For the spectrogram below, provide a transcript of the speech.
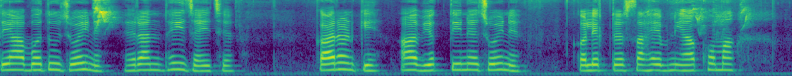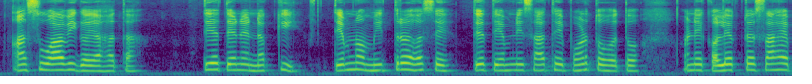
તે આ બધું જોઈને હેરાન થઈ જાય છે. કારણ કે આ વ્યક્તિને જોઈને કલેક્ટર સાહેબની આંખોમાં આંસુ આવી ગયા હતા. તે તેને નક્કી, તેમનો મિત્ર હશે તે તેમની સાથે ભણતો હતો અને કલેક્ટર સાહેબ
